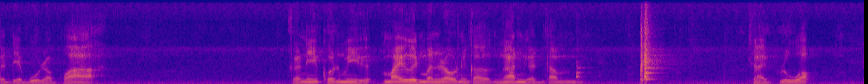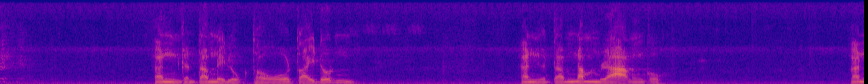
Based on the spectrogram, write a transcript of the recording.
กันเดียมบูรพา ก็นี้คนมีไม่เงินเหมันเรานี่ก็งานกันทำใช่ปลวกงานกันทำในลูกโถไตดุนงานกันทำน้ำรางก็งาน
